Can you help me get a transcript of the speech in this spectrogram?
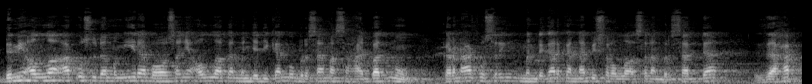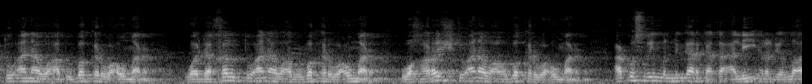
Demi Allah aku sudah mengira bahwasanya Allah akan menjadikanmu bersama sahabatmu. Karena aku sering mendengarkan Nabi SAW bersabda Zahabtu ana wa Abu Bakar wa Umar wa dakhaltu ana wa Abu Bakar wa Umar wa kharajtu ana wa Abu Bakar wa Umar. Aku sering mendengar kata Ali radhiyallahu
